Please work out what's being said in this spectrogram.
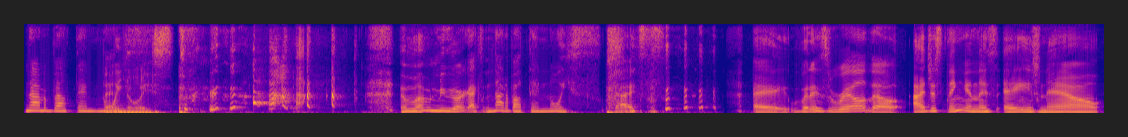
Not about that noise. That noise. And my New York accent, not about that noise, guys. hey, but it's real though. I just think in this age now,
